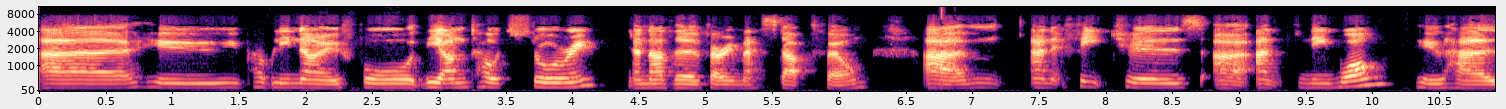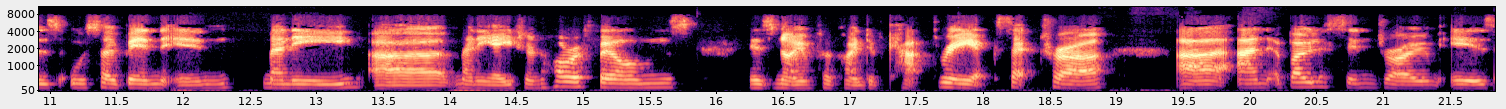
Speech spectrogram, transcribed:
uh, who you probably know for The Untold Story, another very messed up film. Um, and it features uh, Anthony Wong, who has also been in many uh, many Asian horror films, is known for kind of Cat Three, etc. Uh, and Ebola syndrome is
